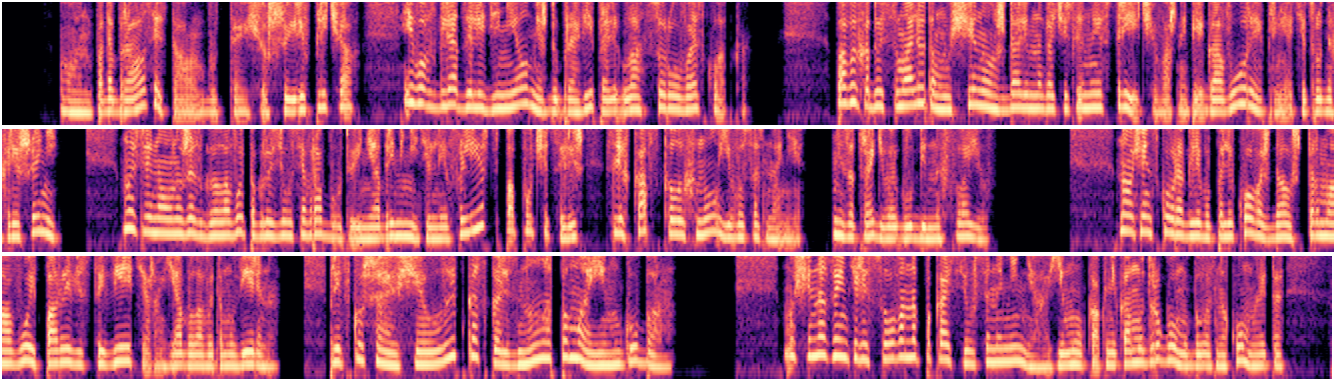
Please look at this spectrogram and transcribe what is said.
Он подобрался и стал будто еще шире в плечах. Его взгляд заледенел, между бровей пролегла суровая складка. По выходу из самолета мужчину ждали многочисленные встречи, важные переговоры принятие трудных решений. Мысленно он уже с головой погрузился в работу, и необременительный флирт с попутчицей лишь слегка всколыхнул его сознание не затрагивая глубинных слоев. Но очень скоро Глеба Полякова ждал штормовой порывистый ветер, я была в этом уверена. Предвкушающая улыбка скользнула по моим губам. Мужчина заинтересованно покосился на меня. Ему, как никому другому, было знакомо это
